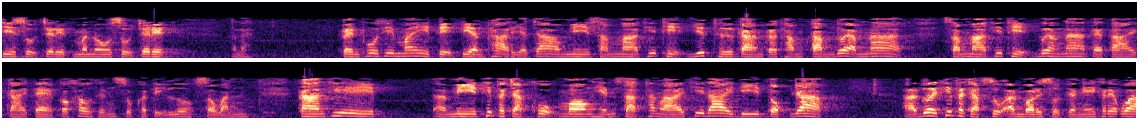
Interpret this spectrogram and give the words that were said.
จีสุจริตมโนสุจริตนะเป็นผู้ที่ไม่ติเตียนพระอริยเจ้ามีสัมมาทิฏฐิยึดถือการกระทำกรรมด้วยอำนาจ สัมมาทิฏฐิเบื้องหน้าแต่ตายกายแตกก็เข้าถึงสุคติโลกสวรรค์ การที่มีที่ประจักษ์ขุมองเห็นสัตว์ทั้งหลายที่ได้ดีตกยากด้วยที่ประจักษ์สุอันบริสุทธิ์อย่างนี้เขาเรียกว่า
